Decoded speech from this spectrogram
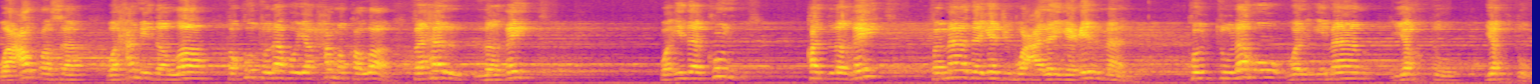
وعطس وحمد الله فقلت له يرحمك الله فهل لغيت؟ وإذا كنت قد لغيت فماذا يجب علي علما؟ قلت له والإمام يخطب يخطب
